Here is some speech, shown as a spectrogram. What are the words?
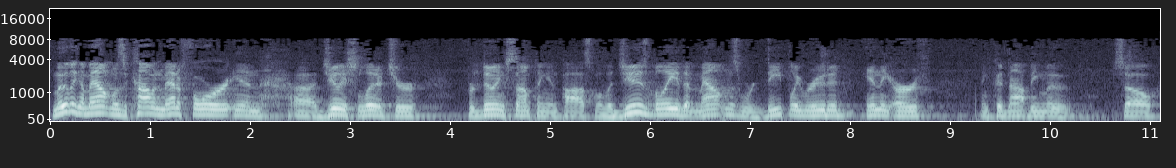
Moving a mountain was a common metaphor in uh, Jewish literature for doing something impossible. The Jews believed that mountains were deeply rooted in the earth and could not be moved. So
